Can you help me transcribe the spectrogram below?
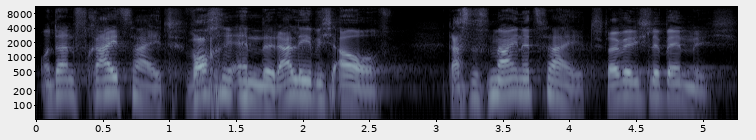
Und dann Freizeit, Wochenende, da lebe ich auf. Das ist meine Zeit, da werde ich lebendig.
